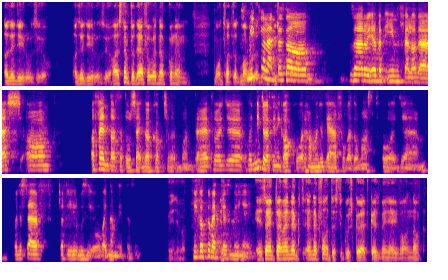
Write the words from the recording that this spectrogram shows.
az egy illúzió. Az egy illúzió. Ha ezt nem tudod elfogadni, akkor nem mondhatod magad. Mit jelent ez a zárójelben én feladás a, a fenntarthatósággal kapcsolatban? Tehát, hogy, hogy mi történik akkor, ha mondjuk elfogadom azt, hogy, hogy a self csak illúzió, vagy nem létezik? Így van. Mik a következményei? Én, én szerintem ennek, ennek fantasztikus következményei vannak.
